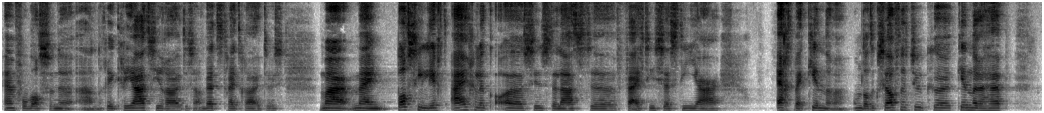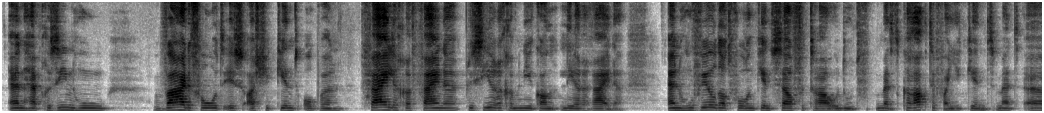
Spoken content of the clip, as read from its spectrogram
En volwassenen aan recreatieruiters, aan wedstrijdruiters. Maar mijn passie ligt eigenlijk uh, sinds de laatste 15, 16 jaar echt bij kinderen. Omdat ik zelf natuurlijk uh, kinderen heb en heb gezien hoe waardevol het is als je kind op een veilige, fijne, plezierige manier kan leren rijden. En hoeveel dat voor een kind zelfvertrouwen doet met het karakter van je kind, met uh,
